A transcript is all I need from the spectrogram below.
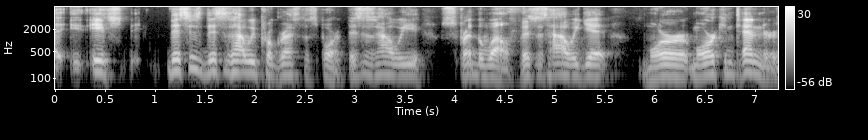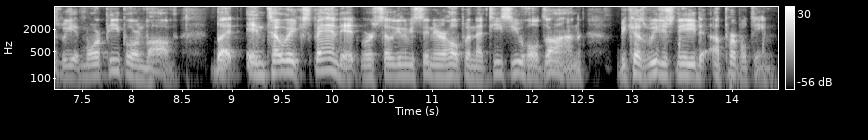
uh, it's this is this is how we progress the sport. This is how we spread the wealth. This is how we get more more contenders. We get more people involved. But until we expand it, we're still going to be sitting here hoping that TCU holds on because we just need a purple team.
